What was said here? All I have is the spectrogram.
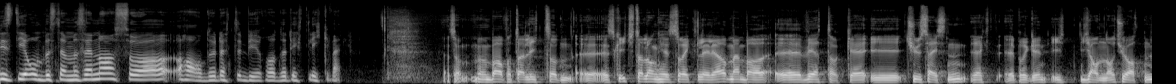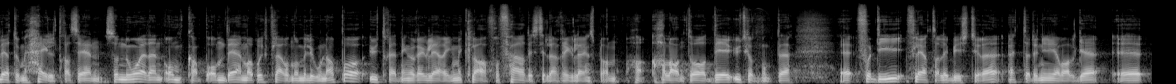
hvis de ombestemmer seg nå, så har du dette byrådet ditt likevel? Altså, men bare for å ta litt sånn, eh, Jeg skal ikke ta lang historikk, men bare eh, vedtaket i 2016 gikk eh, Bryggen. I januar 2018 vedtok vi hele traseen. Så nå er det en omkamp om det. Vi har brukt flere hundre millioner på utredning og regulering. Vi er klar for å ferdigstille reguleringsplanen halvannet år. Det er utgangspunktet. Fordi flertallet i bystyret etter det nye valget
